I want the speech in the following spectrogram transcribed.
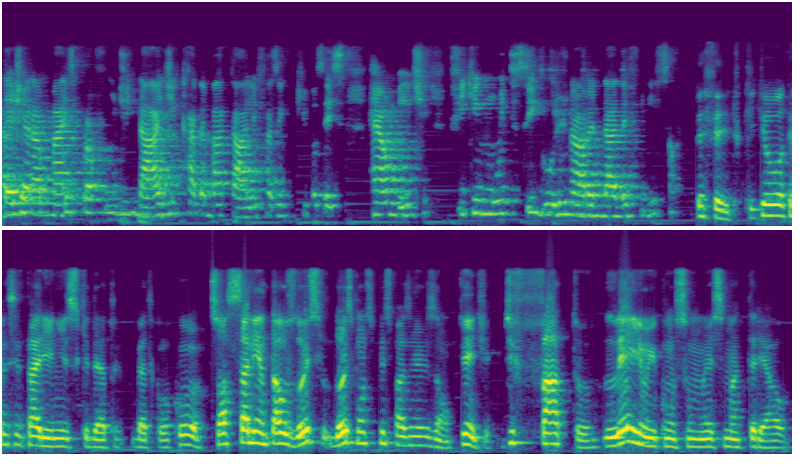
até gerar mais profundidade em cada batalha e fazer com que vocês realmente fiquem muito seguros na hora da definição. Perfeito. O que, eu acrescentaria nisso que Beto, Beto colocou? Só salientar os dois, dois pontos principais da minha visão. Gente, de fato, leiam e consumam esse material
